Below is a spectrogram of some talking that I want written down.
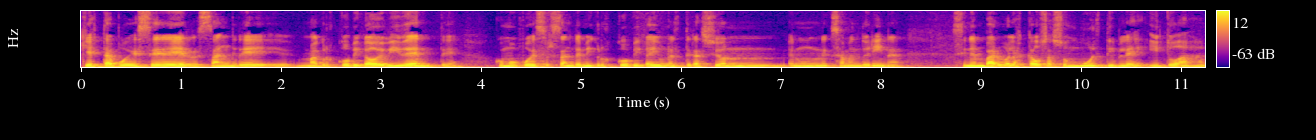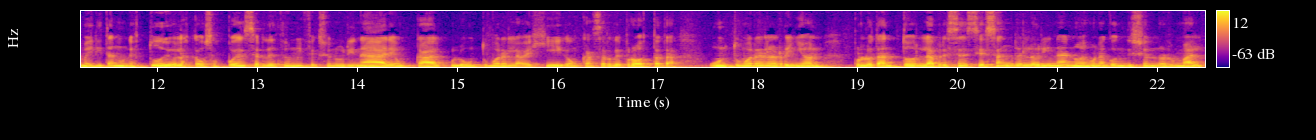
que esta puede ser sangre macroscópica o evidente, como puede ser sangre microscópica y una alteración en un examen de orina. Sin embargo, las causas son múltiples y todas ameritan un estudio. Las causas pueden ser desde una infección urinaria, un cálculo, un tumor en la vejiga, un cáncer de próstata, un tumor en el riñón. Por lo tanto, la presencia de sangre en la orina no es una condición normal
